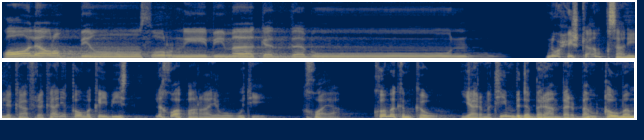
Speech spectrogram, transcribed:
قال رب انصرنی بما کذبون نوحیش کە ئەم قسانەی لە کافرەکانی قەومەکەی بیست لە خوا پاڕایەوە و وتی خوایە کۆمەکم کە و یارمەتیم بدە بەرامبەر بەم قەومەم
